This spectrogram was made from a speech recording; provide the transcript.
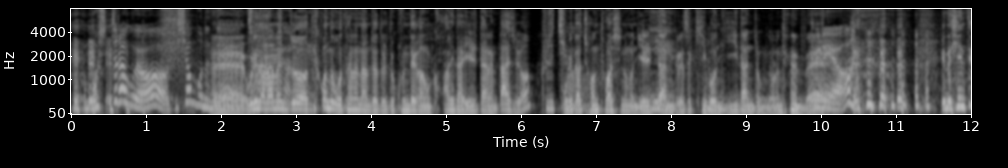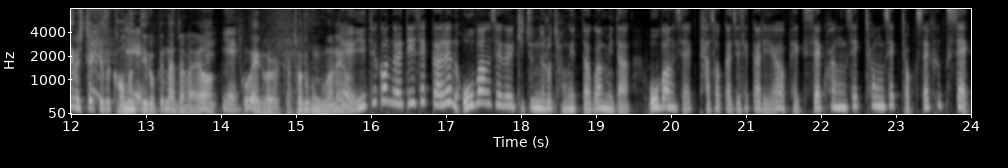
멋있더라고요. 시험 보는데. 예, 우리나라는 참, 저 네. 태권도 못하는 남자들도 군대 가면 거의 다 1단은 따죠. 그렇죠. 거기다 전투하시는 1단 예. 그래서 기본 2단 정도는 되는데. 그래요. 근데 흰 띠로 시작해서 검은 예. 띠로 끝나잖아요. 예. 그거 왜 그럴까? 저도 궁금하네요. 네, 이 태권도의 띠 색깔은 오방색을 기준으로 정했다고 합니다. 오방색 다섯 가지 색깔이에요. 백색, 황색, 청색, 적색, 흑색.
